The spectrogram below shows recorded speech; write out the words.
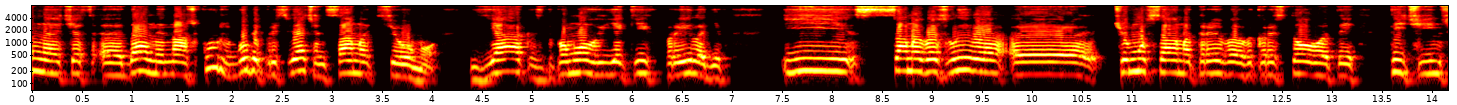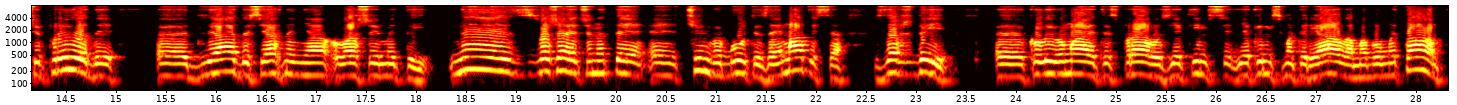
е, даний наш курс буде присвячений саме цьому, як з допомогою яких приладів. І саме важливе, е, чому саме треба використовувати ті чи інші прилади для досягнення вашої мети. Не зважаючи на те, е, чим ви будете займатися, завжди, е, коли ви маєте справу з якимсь, якимсь матеріалом або металом,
